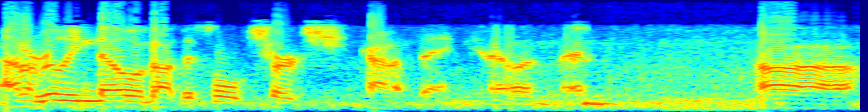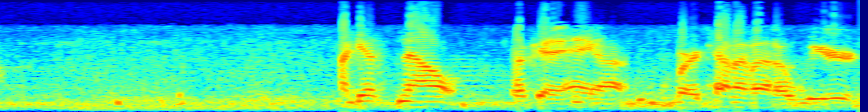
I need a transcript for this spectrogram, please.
I don't really know about this whole church kind of thing, you know, and, and uh, I guess now okay, hang on, we're kind of at a weird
